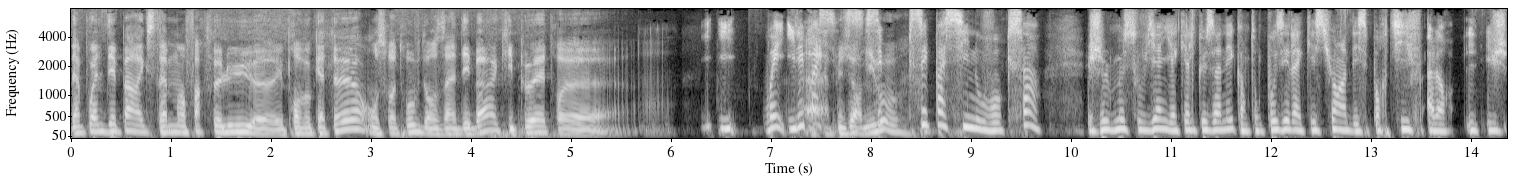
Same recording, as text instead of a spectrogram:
d'un point de départ extrêmement farfelu euh, et provocateur, on se retrouve dans un débat qui peut être euh, oui, il est pas. À plusieurs niveaux. C'est pas si nouveau que ça. Je me souviens il y a quelques années quand on posait la question à des sportifs. Alors, je-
